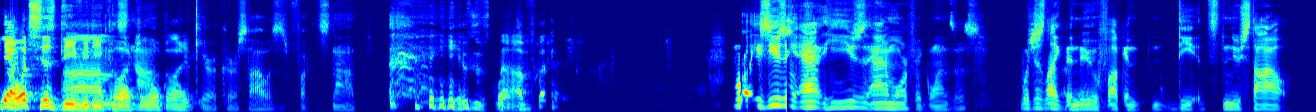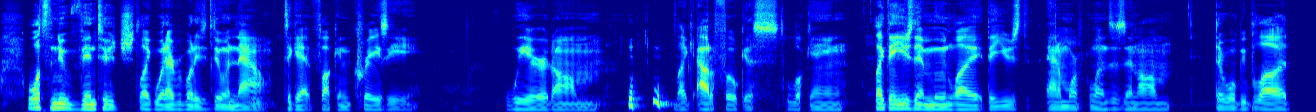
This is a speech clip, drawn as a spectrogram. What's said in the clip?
Yeah. What's his DVD Um, collection Snob. look like? Akira Kurosawa's a fucking snob. he is a snob. Well, he's using he uses anamorphic lenses, which is like the new fucking the it's the new style. What's the new vintage like what everybody's doing now to get fucking crazy, weird um, like out of focus looking. Like they used it in Moonlight. They used anamorphic lenses in um, There Will Be Blood.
